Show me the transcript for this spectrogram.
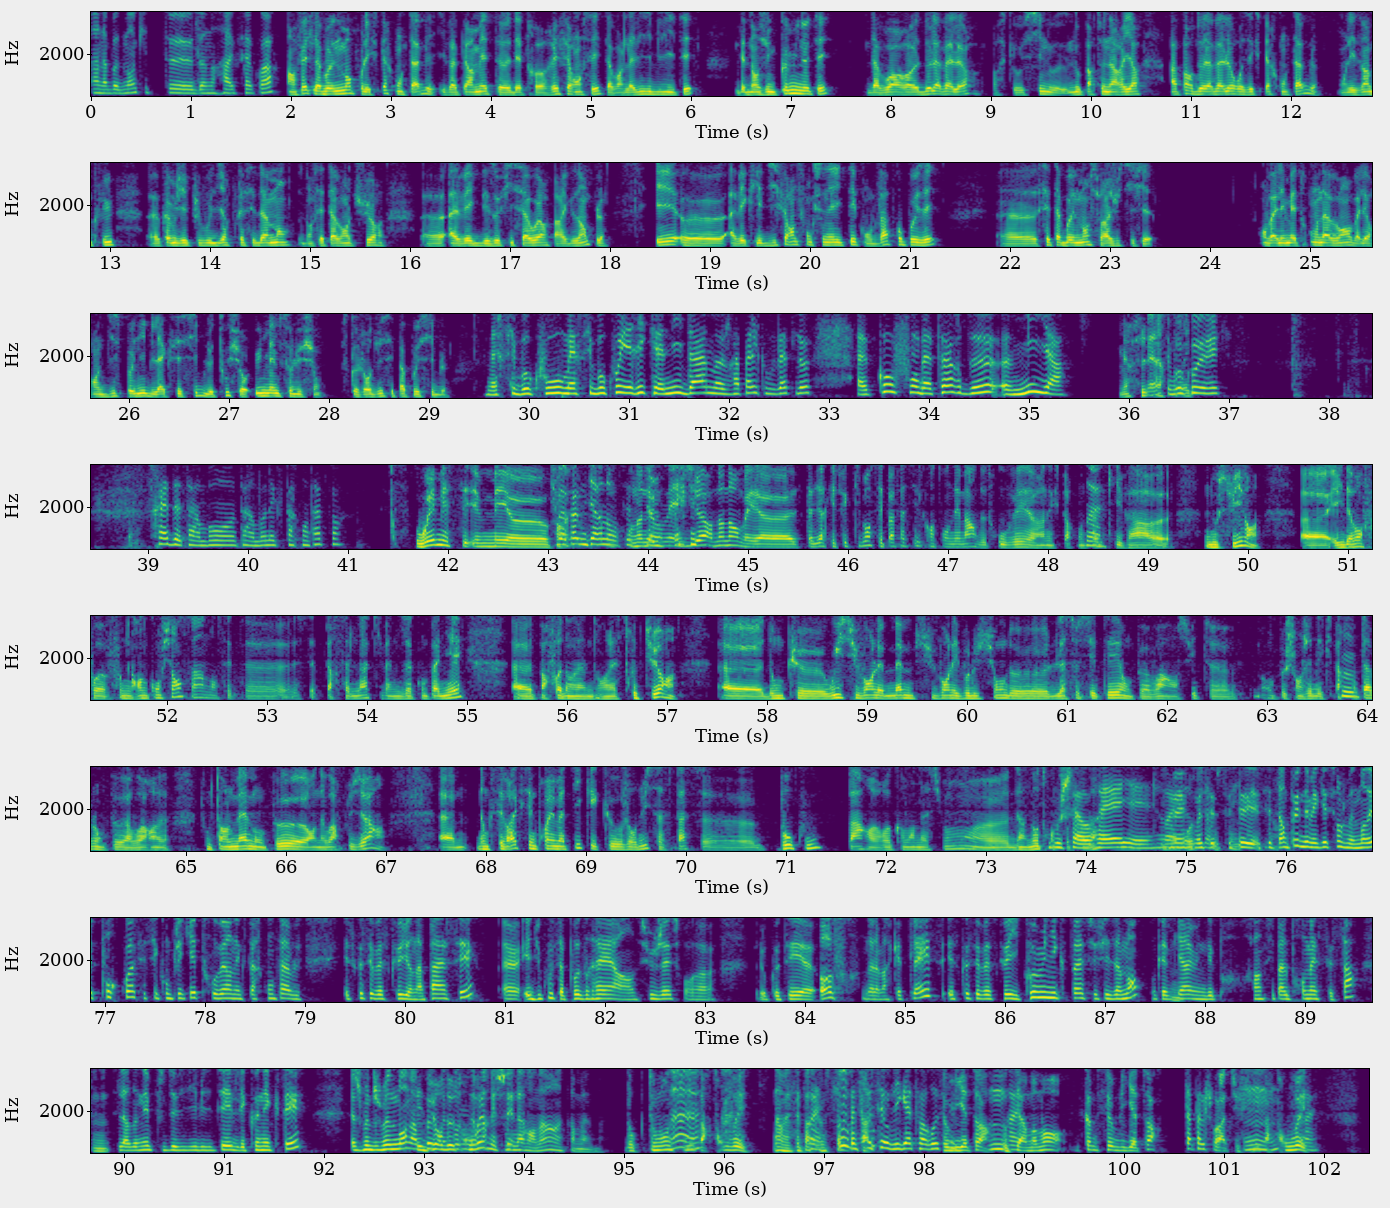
Un abonnement qui te donnera accès à quoi? En fait, l'abonnement pour l'expert comptable, il va permettre d'être référencé, d'avoir de la visibilité, d'être dans une communauté, d'avoir euh, de la valeur, parce que aussi nos, partenariats apportent de la valeur aux experts comptables. On les inclut, euh, comme j'ai pu vous le dire précédemment, dans cette aventure euh, avec des office hours par exemple, et avec les différentes fonctionnalités qu'on va proposer, cet abonnement sera justifié on va les mettre en avant, on va les rendre disponibles et accessibles, tout sur une même solution. Parce qu'aujourd'hui, c'est pas possible. Merci beaucoup. Merci beaucoup, Eric Nidam. Je rappelle que vous êtes le euh, cofondateur de euh, MIA. Merci. Merci, beaucoup, Eric. Fred, tu as, un bon, un bon expert comptable, toi? Oui, mais c'est mais euh, tu vas pas me dire non, c'est sûr. On en a eu plusieurs. Non, non, mais c'est-à-dire qu'effectivement, c'est pas facile quand on démarre de trouver un expert comptable qui va nous suivre. Euh, évidemment, il faut, faut, une grande confiance hein, dans cette, euh, cette personne-là qui va nous accompagner, euh, parfois dans la, dans la structure. donc oui, suivant le, même suivant l'évolution de, de, la société, on peut avoir ensuite, on peut changer d'expert hmm. comptable, on peut avoir tout le temps le même, on peut en avoir plusieurs. donc c'est vrai que c'est une problématique et qu'aujourd'hui ça se passe beaucoup par recommandation d'un autre Bouche à oreille. Et... C'était un peu une de mes questions. Je me demandais pourquoi c'est si compliqué de trouver un expert comptable. Est-ce que c'est parce qu'il n'y en a pas assez euh, Et du coup, ça poserait un sujet sur euh, le côté euh, offre de la marketplace? Est-ce que c'est parce qu'ils ne communiquent pas suffisamment Auquel mm. cas, une des principales promesses, c'est ça? Mm. c'est leur donner plus de visibilité, de les connecter. Je me, je me demande un peu. C'est dur de trouver, mais tout le monde en a un quand même. Donc tout le monde finit par trouver. Non, mais c'est pas comme ça. Parce que c'est obligatoire aussi. C'est obligatoire. Mm. Donc il y a un moment, comme c'est obligatoire, t'as pas le choix. tu finis par trouver.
